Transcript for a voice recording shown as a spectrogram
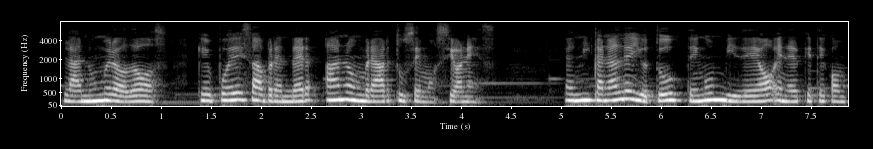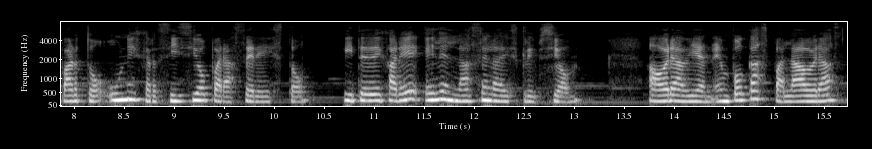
La número 2, que puedes aprender a nombrar tus emociones. En mi canal de YouTube tengo un video en el que te comparto un ejercicio para hacer esto y te dejaré el enlace en la descripción. Ahora bien, en pocas palabras,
